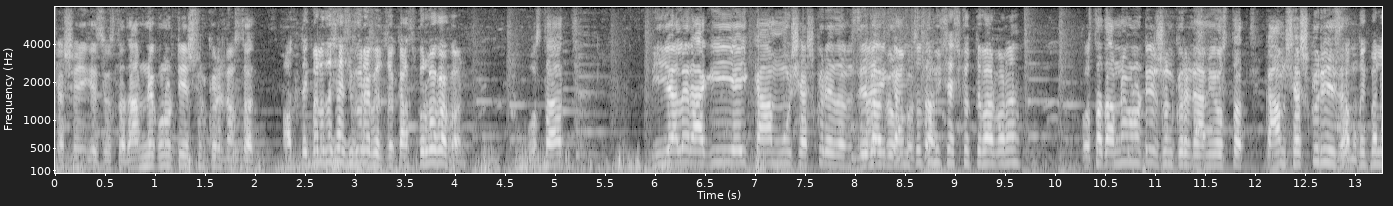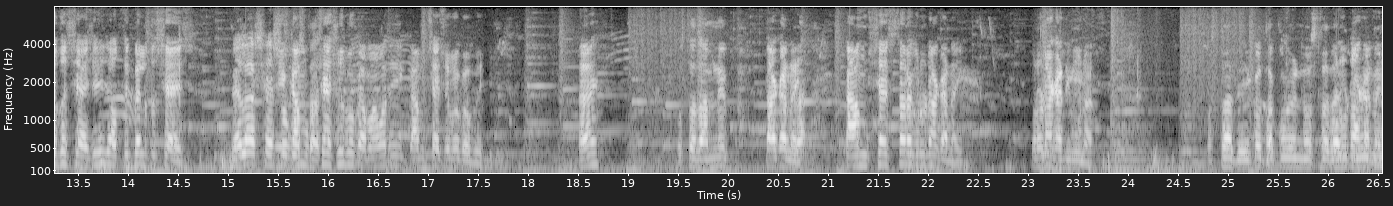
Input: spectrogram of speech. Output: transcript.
শেষ হয়ে গেছে ওস্তাদ। আপনি কোনো শুরু করেন ওস্তাদ। অর্ধেক বেলা তো শেষ করে ফেলছো কাজ করব কখন? ওস্তাদ বিয়ালের আগে এই কাম মু শেষ করে যাবে যেভাবে কাম তো। তুমি শেষ করতে পারবে না। ওস্তাদ আপনি কোনো টেনশন করেন না আমি ওস্তাদ কাম শেষ করিয়ে যাব। অর্ধেক বেলা তো শেষ এই যে অর্ধেক বেলা তো শেষ। বেলা শেষ কাম শেষ হব কাম এই কাম শেষ হবে কবে? হ্যাঁ? ওস্তাদ আপনি টাকা নাই। কাম শেষ ছাড়া কোনো টাকা নাই। কোনো টাকা দিব না। ওস্তাদ এই কথা করেন না, ওস্তাদ কোনো টাকা নাই।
